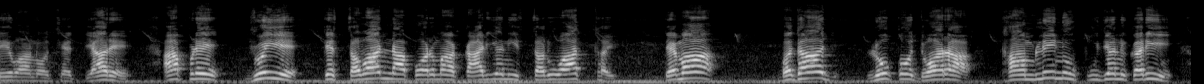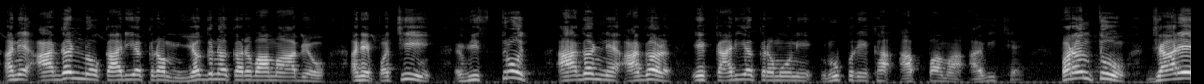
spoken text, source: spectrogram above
લેવાનો છે. ત્યારે આપણે જોઈએ કે સવારના પોરમાં કાર્યની શરૂઆત થઈ. તેમાં બધા જ લોકો દ્વારા થાંભલીનું પૂજન કરી અને આગળનો કાર્યક્રમ યજ્ઞ કરવામાં આવ્યો અને પછી વિસ્તૃત આગળને આગળ એ કાર્યક્રમોની રૂપરેખા આપવામાં આવી છે. પરંતુ જ્યારે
